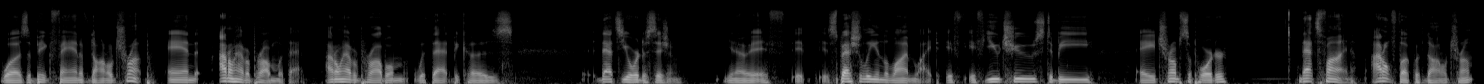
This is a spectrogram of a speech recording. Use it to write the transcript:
was a big fan of Donald Trump. And I don't have a problem with that. I don't have a problem with that because that's your decision. You know, if it, especially in the limelight, if if you choose to be a Trump supporter, that's fine. I don't fuck with Donald Trump.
